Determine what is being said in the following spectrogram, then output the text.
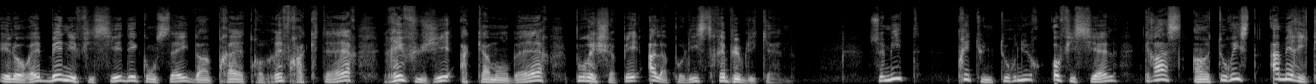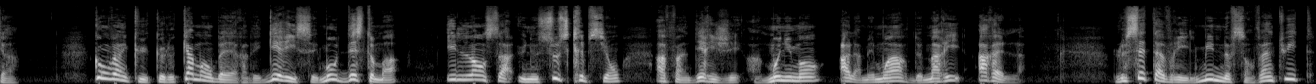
elle aurait bénéficié des conseils d'un prêtre réfractaire réfugié à Camembert pour échapper à la police républicaine. Ce mythe prit une tournure officielle grâce à un touriste américain. Convaincu que le camembert avait guéri ses maux d'estomac, il lança une souscription afin d'ériger un monument à la mémoire de Marie Harel. Le 7 avril 1928,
